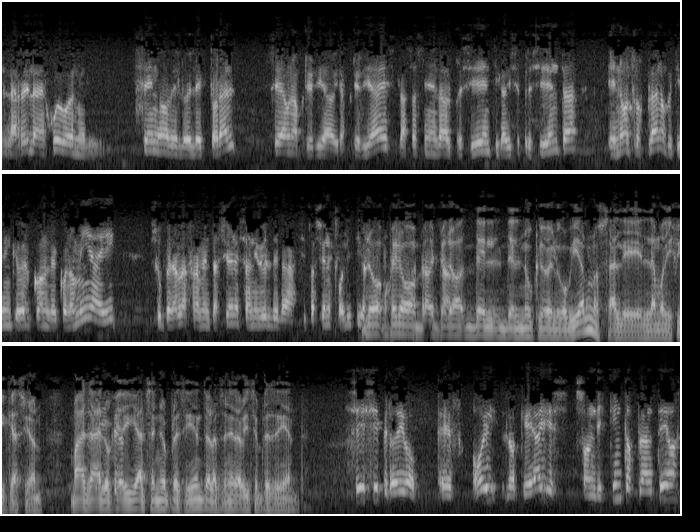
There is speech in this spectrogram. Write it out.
la regla de juego en el seno de lo electoral sea una prioridad. Y las prioridades las ha señalado el presidente y la vicepresidenta en otros planos que tienen que ver con la economía y superar las fragmentaciones a nivel de las situaciones políticas. Pero, pero, pero del, del núcleo del gobierno sale la modificación, más allá de lo que diga el señor presidente o la señora vicepresidenta. Sí, sí, pero digo, hoy lo que hay es, son distintos planteos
